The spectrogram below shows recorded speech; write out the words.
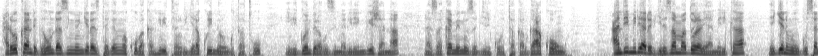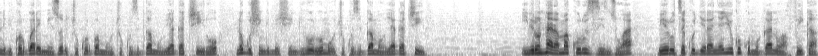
hariho kandi gahunda z'inyongera ziteganywa kubaka nk'ibitaro bigera kuri mirongo itatu ibigo nderabuzima birenga ijana na za kaminuza ebyiri ku butaka bwa kongo andi miliyari ebyiri z'amadolari y'amerika yagenewe gusana ibikorwa remezo bicukurwa mu bucukuzi bw'amabuye y'agaciro no gushinga imishinga ihuriweho mu bucukuzi bw'amabuye y'agaciro ibiro ntaramakuru zinzwa biherutse kugeranya yuko ku mugabane wa afurika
